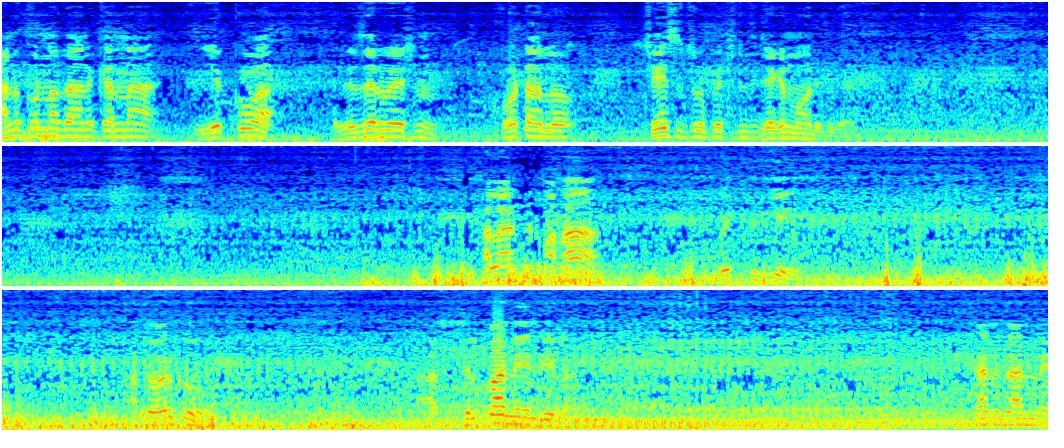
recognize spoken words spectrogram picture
అనుకున్న దానికన్నా ఎక్కువ రిజర్వేషన్ కోటాలో చేసి చూపించింది జగన్మోహన్ రెడ్డి గారు. అలాంటి మహా వ్యక్తికి అంతవరకు ఆ శిల్పాన్ని ఏం చేయాలి. కానీ దాన్ని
